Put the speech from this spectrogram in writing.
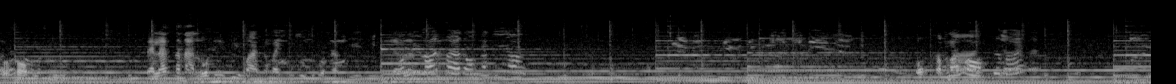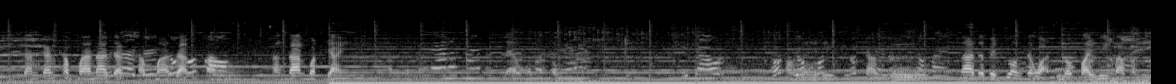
ตรวจสอบอีกทีแต่ลักษณะรถนี่ที่มาทำไมถึงถูกคนทันทีที่ใจร้อยแปดออกกันที่ ต้องขับหลัมางออกใช่ไหมการการขับมาน่าจะขับมาจากทางทางด้านวัดใหญ่แล้วก็มาตกหรือจะเอารถเอายกไงรถดีรถก็คือน่าจะเป็นช่วงจังหวะที่รถไฟวิ่งมาพอดี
